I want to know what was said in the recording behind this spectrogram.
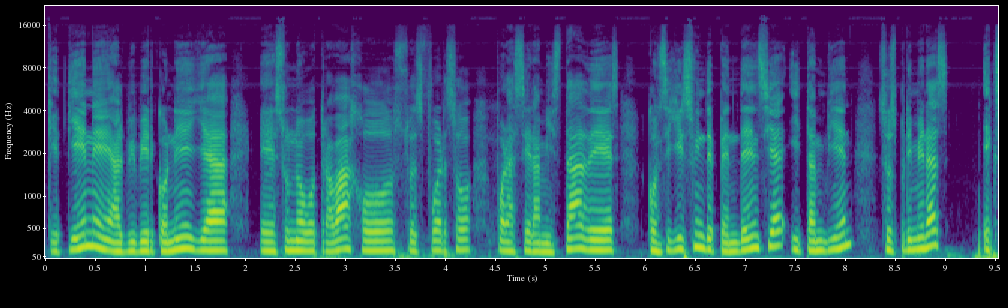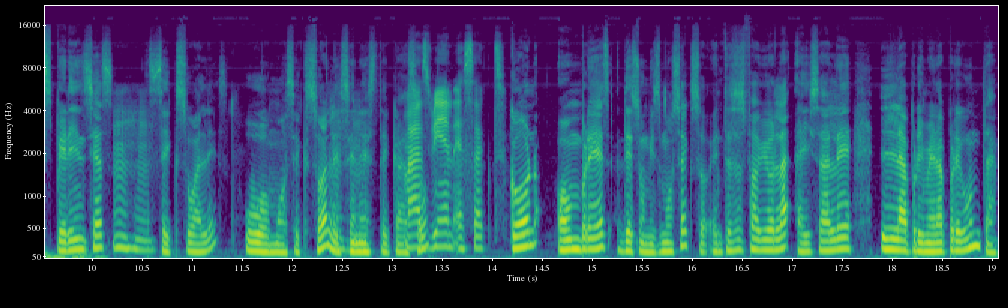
que tiene al vivir con ella, eh, su nuevo trabajo, su esfuerzo por hacer amistades, conseguir su independencia y también sus primeras experiencias uh -huh. sexuales u homosexuales uh -huh. en este caso. Más bien, exacto. Con hombres de su mismo sexo. Entonces, Fabiola, ahí sale la primera pregunta.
